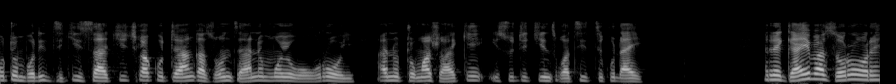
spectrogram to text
otomboridzikisa achitya kuti angazonzi ane mwoyo wouroyi anotomwa zvake isu tichinzwa tsitsi kudai. Regai vazorore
